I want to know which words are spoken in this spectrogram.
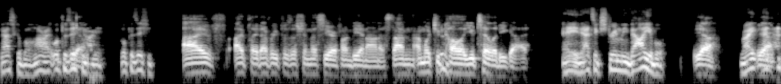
Basketball. All right. What position yeah. are you? What position? I've I played every position this year. If I'm being honest, I'm I'm what you'd call a utility guy. Hey, that's extremely valuable. Yeah. Right. Yeah.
